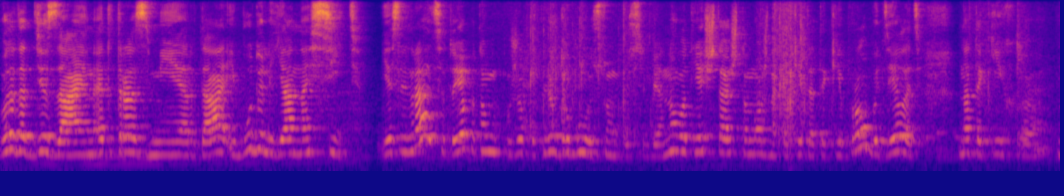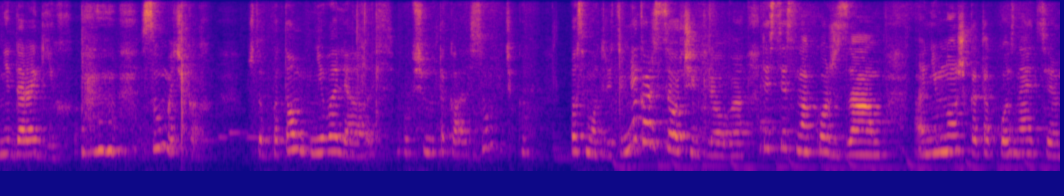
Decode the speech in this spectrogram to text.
вот этот дизайн, этот размер, да, и буду ли я носить. Если нравится, то я потом уже куплю другую сумку себе. Но вот я считаю, что можно какие-то такие пробы делать на таких э, недорогих сумочках, чтобы потом не валялась. В общем, такая сумочка. Посмотрите, мне кажется, очень клевая. Это, естественно, кожзам, а, немножко такой, знаете,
